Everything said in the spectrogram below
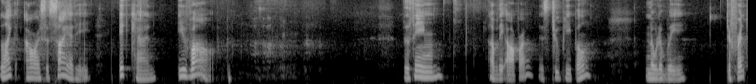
like our society, it can evolve. The theme of the opera is two people, notably different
